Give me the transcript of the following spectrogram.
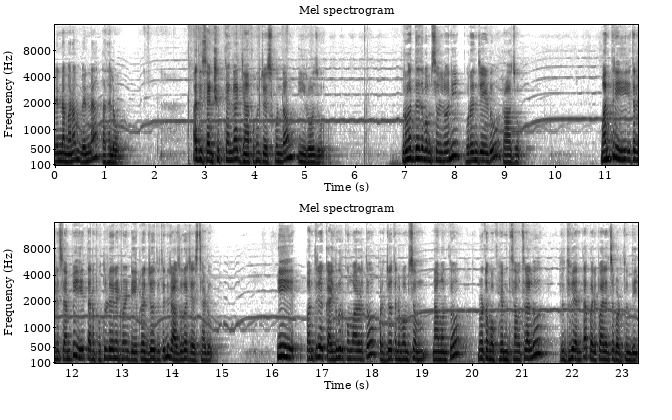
నిన్న మనం విన్న కథలో. అది సంక్షిప్తంగా జ్ఞాపకం చేసుకుందాం ఈరోజు బృహద్రథ వంశంలోని పురంజయుడు రాజు. మంత్రి ఇతడిని చంపి తన పుత్రుడైనటువంటి ప్రజ్యోతిని రాజుగా చేస్తాడు. ఈ పంత్రి యొక్క ఐదుగురు కుమారులతో ప్రజ్యోతన వంశం నామంతో నూట ముప్పై ఎనిమిది సంవత్సరాలు పృథ్వీ అంతా పరిపాలించబడుతుంది.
